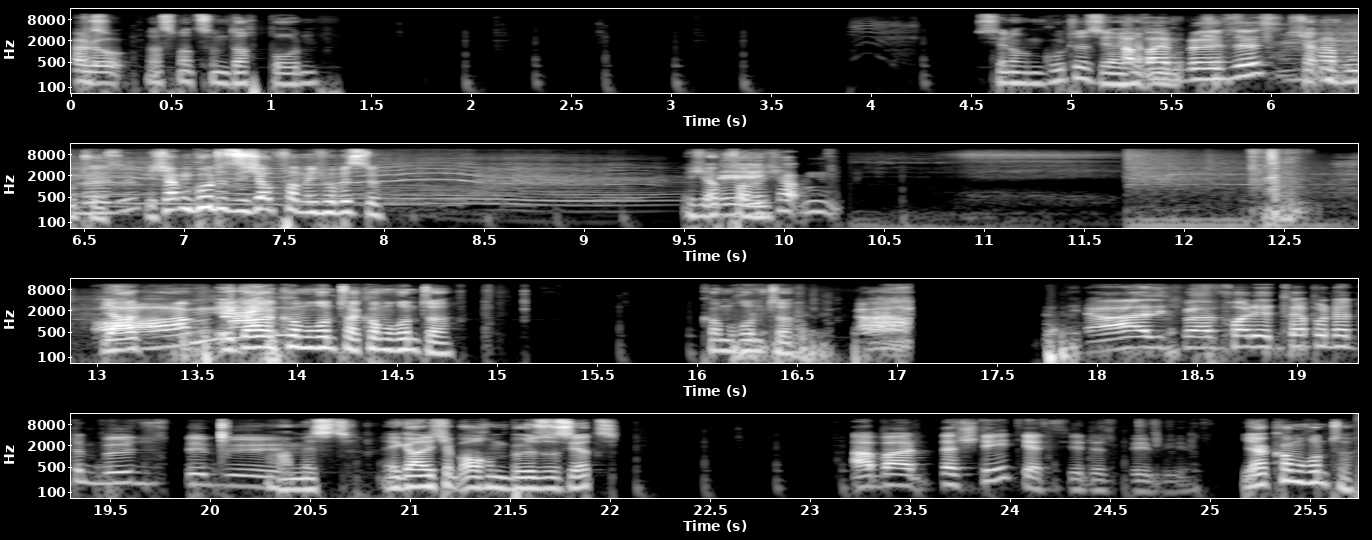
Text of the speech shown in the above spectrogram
Hallo. Lass, lass mal zum Dachboden. Ist hier noch ein gutes? Ja, ich hab habe ein ein, böses. ich hab ein gutes. böses. Ich habe ein gutes, ich opfer mich. Wo bist du? Ich opfer Nee, mich. ich hab ein. Ja, oh! Egal, komm runter, komm runter. Komm runter. Ja, ich war vor der Treppe und hatte ein böses Baby. Ah, Mist. Egal, ich habe auch ein böses jetzt. Aber da steht jetzt hier das Baby. Ja, komm runter.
